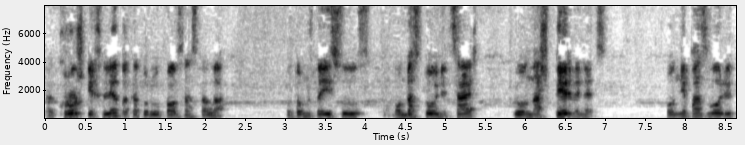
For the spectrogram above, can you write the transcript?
э, крошки хлеба, который упал со стола. Потому что Иисус, Он достойный царь, и Он наш первенец. Он не позволит,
